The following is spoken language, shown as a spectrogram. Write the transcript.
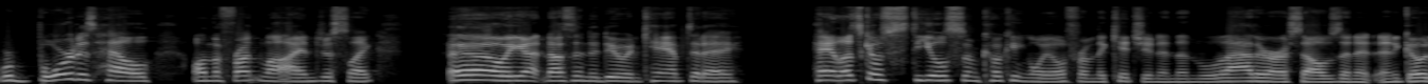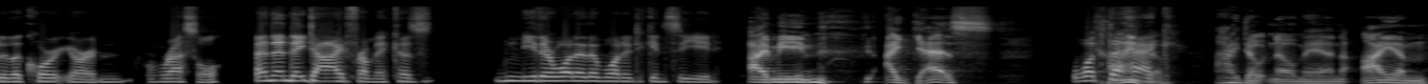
were bored as hell on the front line, just like, oh, we got nothing to do in camp today. Hey, let's go steal some cooking oil from the kitchen and then lather ourselves in it and go to the courtyard and wrestle. And then they died from it because neither one of them wanted to concede. I mean, I guess. What the Kind heck? of. I don't know, man. I am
